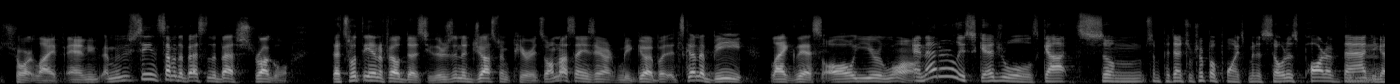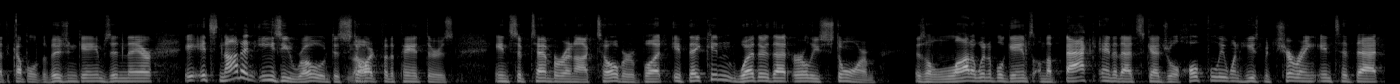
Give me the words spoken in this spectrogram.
short life. And I mean, we've seen some of the best of the best struggle. That's what the NFL does to you. There's an adjustment period. So I'm not saying he's not going to be good, but it's going to be like this all year long. And that early schedule's got some some potential triple points. Minnesota's part of that. Mm-hmm. You got a couple of division games in there. It's not an easy road to start for the Panthers in September and October. But if they can weather that early storm, there's a lot of winnable games on the back end of that schedule. Hopefully, when he's maturing into that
